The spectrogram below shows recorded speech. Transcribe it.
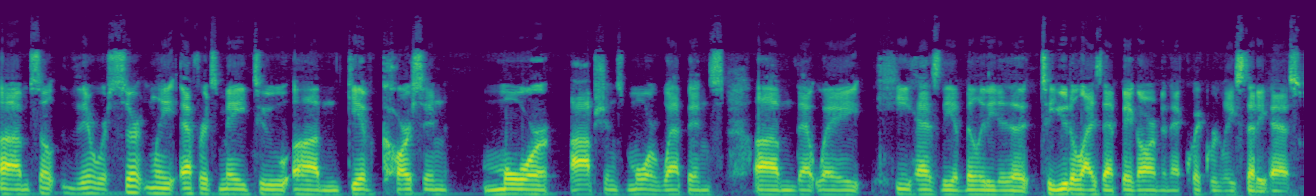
Um, so there were certainly efforts made to um, give Carson more options, more weapons. Um, that way, he has the ability to to utilize that big arm and that quick release that he has.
